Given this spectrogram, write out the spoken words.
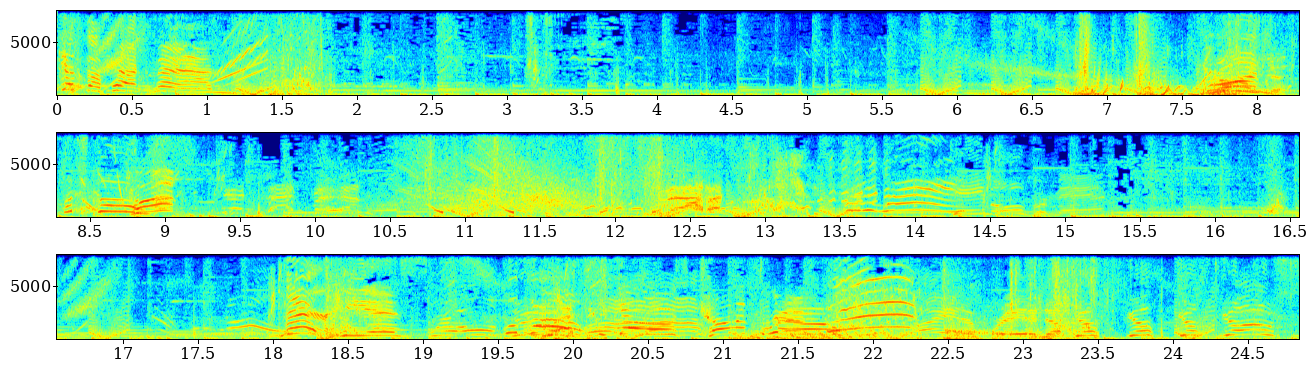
Get the Pac-Man! Run! Let's go! Get Pac-Man! Get away! Game over, man! No. There he is! We're all Let's go! Coming through! I ain't afraid enough. Go, go, go, ghosts!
